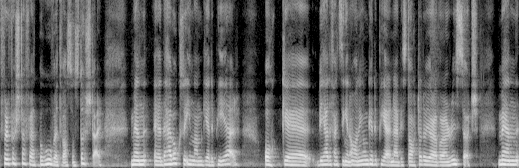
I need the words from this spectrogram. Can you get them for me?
För det första för att behovet var som störst där. Men eh, det här var också innan GDPR. Och eh, vi hade faktiskt ingen aning om GDPR när vi startade att göra vår research. Men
